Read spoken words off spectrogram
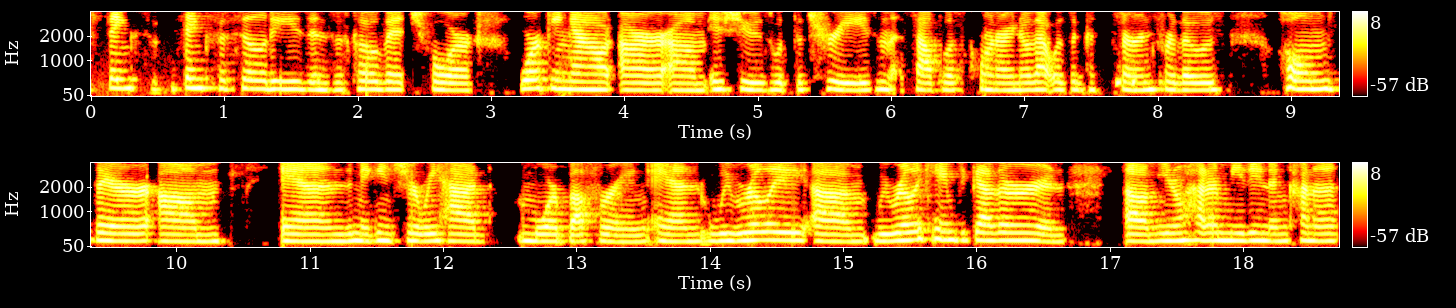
thanks, thank facilities in Zyscovich for working out our, um, issues with the trees in that southwest corner. I know that was a concern for those homes there, um, and making sure we had more buffering. And we really, um, we really came together and, um, you know, had a meeting and kind of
